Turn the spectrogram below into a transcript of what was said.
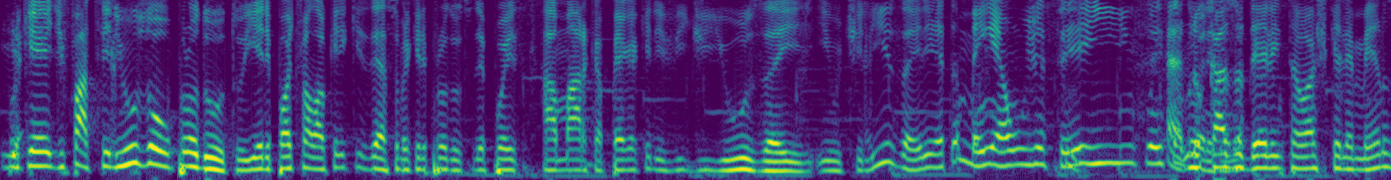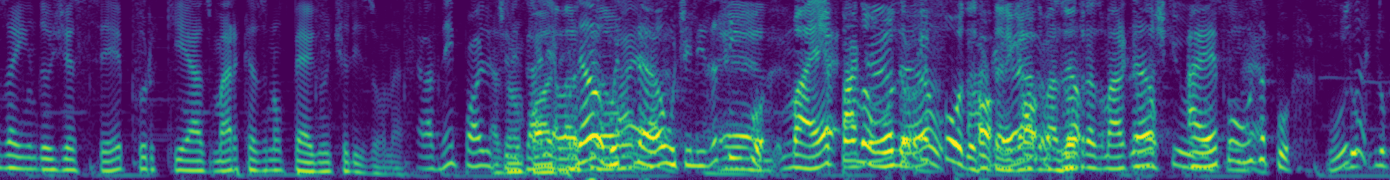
E Porque, de fato, se ele usa o produto e ele pode falar o que ele quiser sobre aquele produto, depois a marca pega aquele vídeo e usa e, e utiliza, ele é- também é um UGC e É, influenciador. no caso entendeu? dele, então, eu acho que ele é menos ainda o GC, porque as marcas não pegam e utilizam, né? Elas nem podem Elas não utilizar podem. elas Não, usam muito não, elas. utiliza sim, É, pô. uma Apple não pagando, usa porque Não, foda-se, ó, tá ligado? Mas não, outras marcas não, acho que usam. A Apple sim. usa, pô. Usa? No, no,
